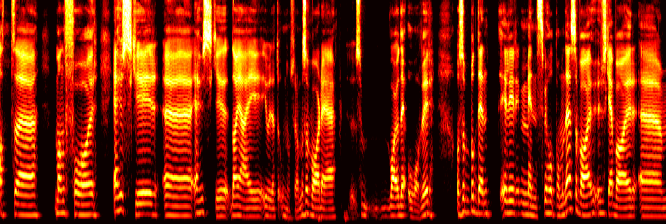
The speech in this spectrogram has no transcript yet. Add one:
at uh, man får Jeg husker, uh, jeg husker da jeg gjorde dette ungdomsprogrammet, så var, det, så var jo det over. Og så på den, eller mens vi holdt på med det, så var, husker jeg var um,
